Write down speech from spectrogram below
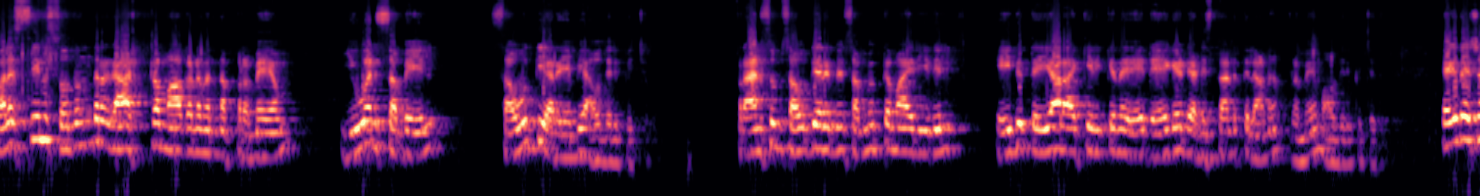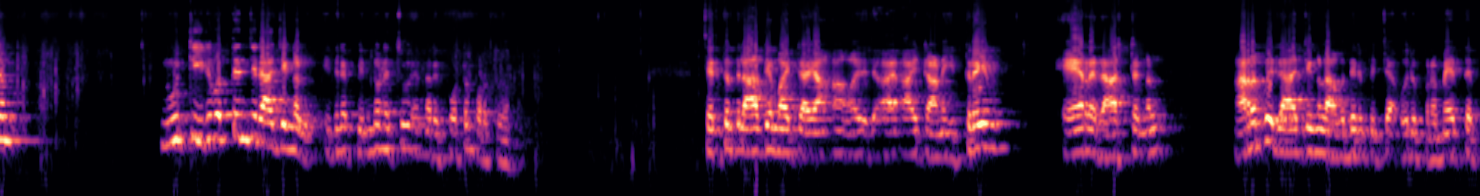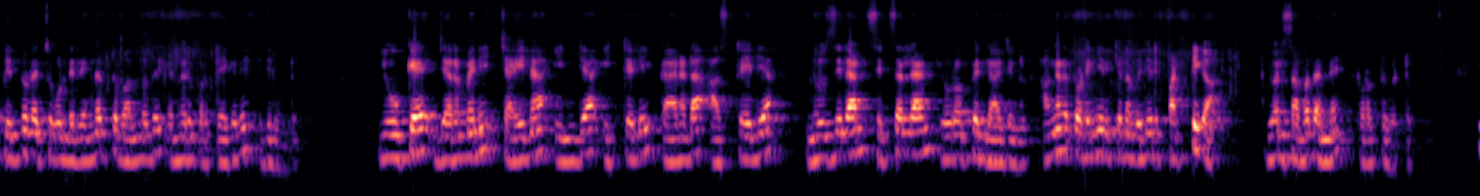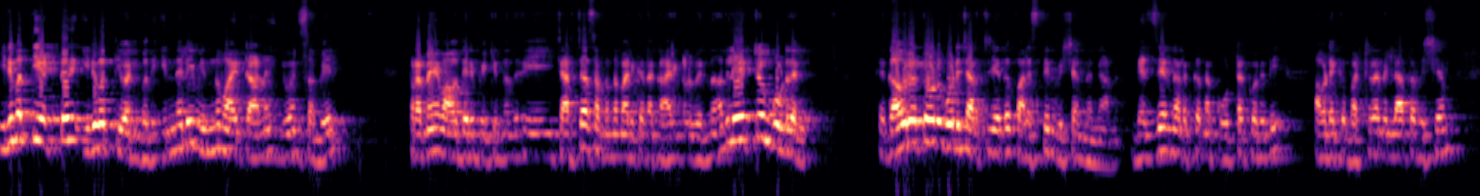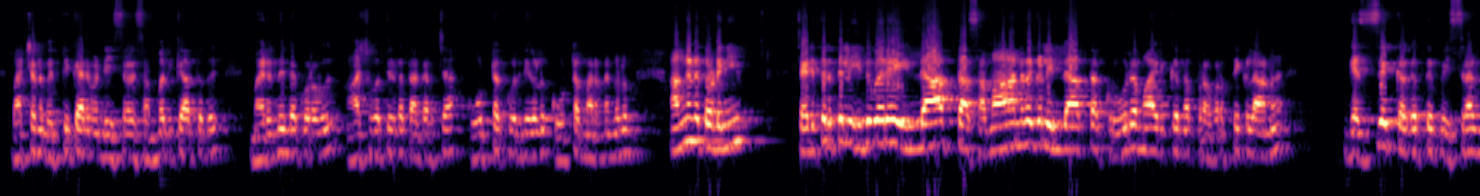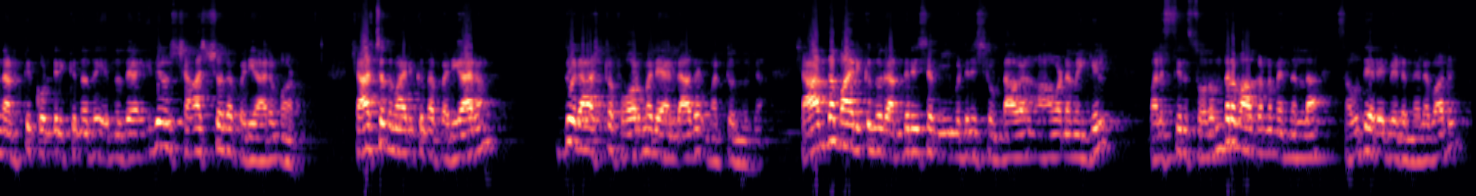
ഫലസ്തീൻ സ്വതന്ത്ര രാഷ്ട്രമാകണമെന്ന പ്രമേയം യു എൻ സഭയിൽ സൗദി അറേബ്യ അവതരിപ്പിച്ചു. ഫ്രാൻസും സൗദി അറേബ്യയും സംയുക്തമായ രീതിയിൽ എഴുതി തയ്യാറാക്കിയിരിക്കുന്ന രേഖയുടെ അടിസ്ഥാനത്തിലാണ് പ്രമേയം അവതരിപ്പിച്ചത്. ഏകദേശം നൂറ്റി ഇരുപത്തിയഞ്ച് രാജ്യങ്ങൾ ഇതിനെ പിന്തുണച്ചു എന്ന റിപ്പോർട്ടും പുറത്തു വന്നു. ചരിത്രത്തിൽ ആദ്യമായിട്ട് ആയിട്ടാണ് ഇത്രയും ഏറെ രാഷ്ട്രങ്ങൾ അറബ് രാജ്യങ്ങൾ അവതരിപ്പിച്ച ഒരു പ്രമേയത്തെ പിന്തുണച്ചുകൊണ്ട് രംഗത്ത് വന്നത് എന്നൊരു പ്രത്യേകത ഇതിലുണ്ട്. U K Germany China India Italy Canada Australia New Zealand Switzerland European രാജ്യങ്ങൾ. അങ്ങനെ തുടങ്ങിയിരിക്കുന്ന വലിയൊരു പട്ടിക യു എൻ സഭ തന്നെ പുറത്തുവിട്ടു. ഇരുപത്തിയെട്ട് ഇരുപത്തി ഒൻപത് ഇന്നലെയും ഇന്നുമായിട്ടാണ് യു എൻ സഭയിൽ പ്രമേയം അവതരിപ്പിക്കുന്നത്. ഈ ചർച്ചാ സംബന്ധമായിരിക്കുന്ന കാര്യങ്ങൾ വരുന്നത്. അതിലേറ്റവും കൂടുതൽ ഗൗരവത്തോടു കൂടി ചർച്ച ചെയ്ത് പലസ്തീൻ വിഷയം തന്നെയാണ്. ഗസയിൽ നടക്കുന്ന കൂട്ടക്കുരുതി അവിടേക്ക് ഭക്ഷണമില്ലാത്ത വിഷയം ഭക്ഷണം എത്തിക്കാൻ വേണ്ടി ഇസ്രായേൽ സമ്മതിക്കാത്തത് മരുന്നിന്റെ കുറവ് ആശുപത്രിയുടെ തകർച്ച കൂട്ടക്കുരുതികളും കൂട്ടമരണങ്ങളും അങ്ങനെ തുടങ്ങി ചരിത്രത്തിൽ ഇതുവരെ ഇല്ലാത്ത സമാനതകളില്ലാത്ത ക്രൂരമായിരിക്കുന്ന പ്രവർത്തികളാണ് ഗസയ്ക്കകത്ത് ഇപ്പോൾ ഇസ്രായേൽ നടത്തിക്കൊണ്ടിരിക്കുന്നത് എന്നത് ഇതൊരു ശാശ്വത പരിഹാരമാണ്. ശാശ്വതമായിരിക്കുന്ന പരിഹാരം ദ്വരാഷ്ട്ര ഫോർമുല അല്ലാതെ മറ്റൊന്നുമില്ല. ശാന്തമായിരിക്കുന്ന ഒരു അന്തരീക്ഷം ഈ മിഡിൽ ഈസ്റ്റിൽ ഉണ്ടാവണമെങ്കിൽ ഫലസ്തീൻ സ്വതന്ത്രമാകണം എന്നുള്ള സൗദി അറേബ്യയുടെ നിലപാട്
